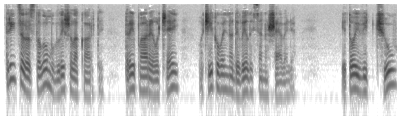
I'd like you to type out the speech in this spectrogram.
Трійця за столом облишила карти. Три пари очей очікувально дивилися на шевеля. І той відчув,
